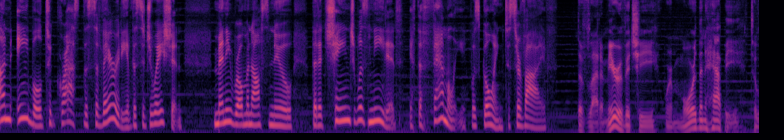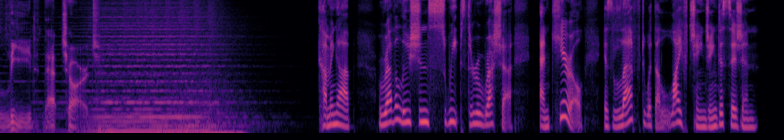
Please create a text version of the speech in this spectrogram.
unable to grasp the severity of the situation. Many Romanovs knew that a change was needed if the family was going to survive. The Vladimirovichi were more than happy to lead that charge. Coming up, revolution sweeps through Russia and Kirill is left with a life changing decision.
